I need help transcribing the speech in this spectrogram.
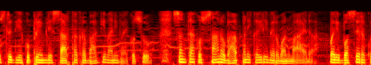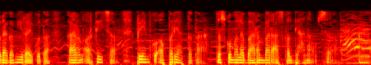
उसले दिएको प्रेमले सार्थक र भाग्यमानी भएको छु। शङ्काको सानो भाव पनि कहिले मेरो मनमा आएन। मैले बसेर कुरा गमिरहेको त कारण अर्कै छ प्रेमको अपर्याप्तता जसको मलाई बारम्बार आजकल ध्यान आउँछ।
